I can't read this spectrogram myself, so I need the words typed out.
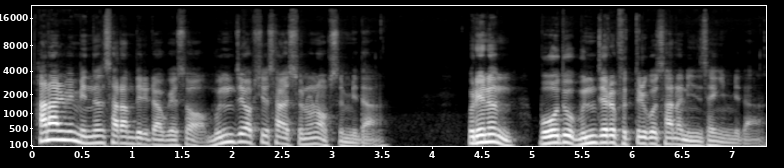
하나님을 믿는 사람들이라고 해서 문제없이 살 수는 없습니다. 우리는 모두 문제를 붙들고 사는 인생입니다.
